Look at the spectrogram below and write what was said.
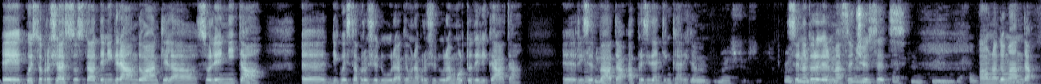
E questo processo sta denigrando anche la solennità eh, di questa procedura, che è una procedura molto delicata, eh, riservata a presidenti in carica. Senatore del Massachusetts ha una domanda.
